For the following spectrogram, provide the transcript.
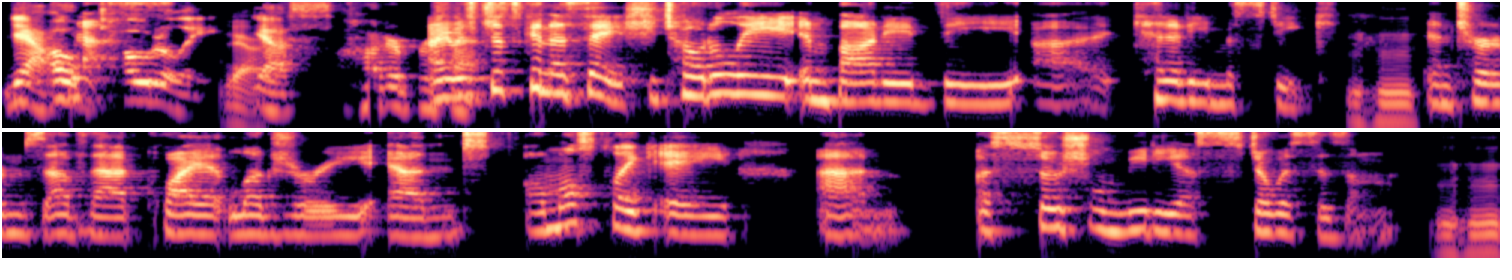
yeah, oh, Yes. totally. Yeah. Yes, 100%. I was just gonna say she totally embodied the uh, Kennedy mystique hmm in terms of that quiet luxury and almost like a um, a social media stoicism. hmm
